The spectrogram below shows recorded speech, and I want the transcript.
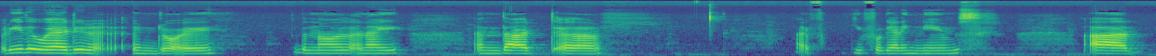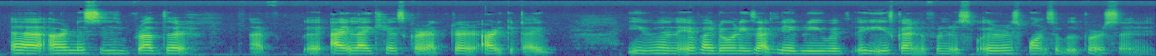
But either way i did enjoy the novel and i and that uh, I keep forgetting names. Uh, uh, Ernest's brother. I, I like his character archetype, even if I don't exactly agree with. He is kind of an irresponsible person,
